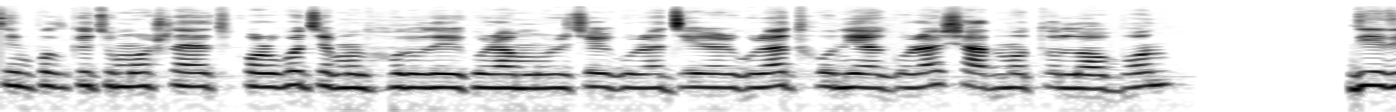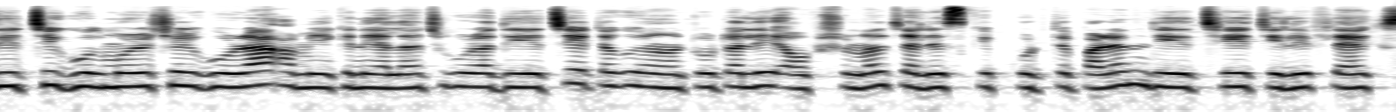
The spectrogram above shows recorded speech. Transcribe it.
সিম্পল কিছু মশলা অ্যাড করব। যেমন হলুদের গুঁড়া, মরিচের গুঁড়া, জিরার গুঁড়া, ধনিয়া গুঁড়া স্বাদ মতো লবণ। দিয়ে দিচ্ছি গোলমরিচের গুঁড়া। আমি এখানে এলাচ গুঁড়া দিয়েছি। এটা টোটালি অপশনাল চাইলে স্কিপ করতে পারেন। দিয়েছি চিলি ফ্লেক্স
